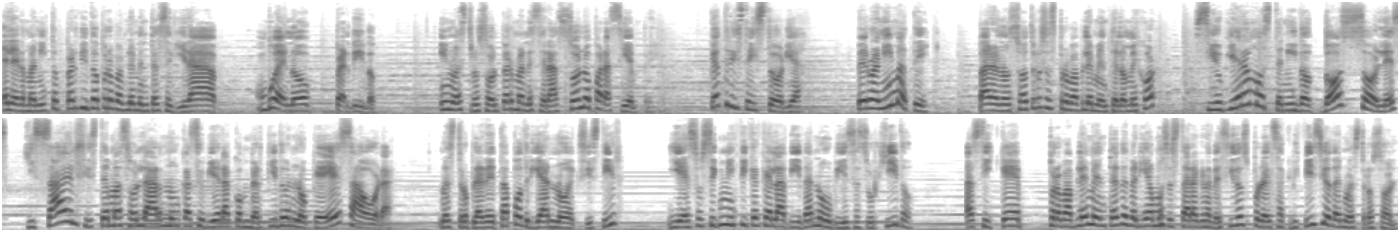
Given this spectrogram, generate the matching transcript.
el hermanito perdido probablemente seguirá Bueno, perdido. Y nuestro sol permanecerá solo para siempre. Qué triste historia. Pero anímate. Para nosotros es probablemente lo mejor. Si hubiéramos tenido dos soles, quizá el sistema solar nunca se hubiera convertido en lo que es ahora. Nuestro planeta podría no existir. Y eso significa que la vida no hubiese surgido. Así que probablemente deberíamos estar agradecidos por el sacrificio de nuestro sol.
